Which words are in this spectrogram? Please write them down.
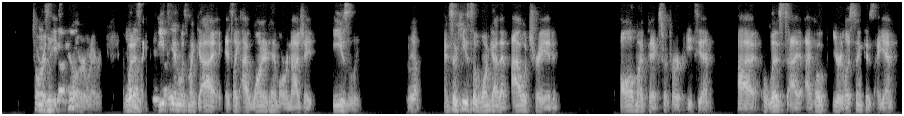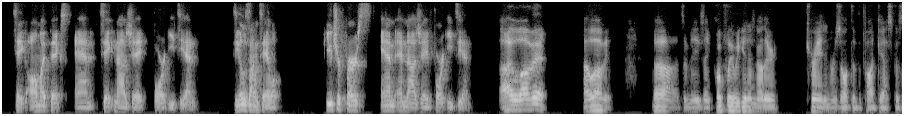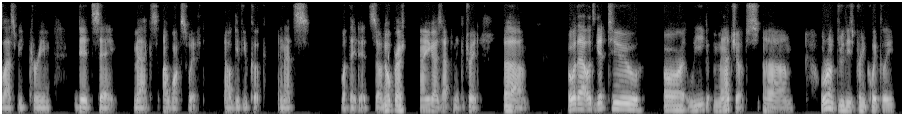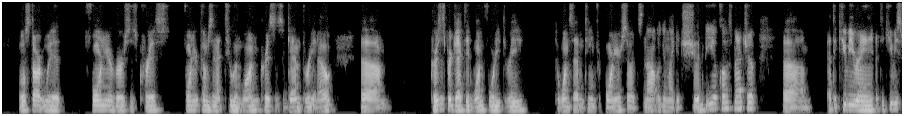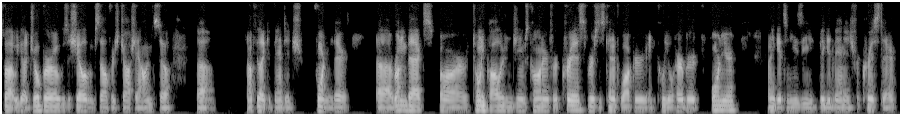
Torres ACL or whatever. But yeah, it's like ETN was my guy. It's like I wanted him over Najee easily. Yeah. And so he's the one guy that I would trade all of my picks for, for ETN. Uh, list, I, I hope you're listening because, again, take all my picks and take Najee for ETN. Deal is on table. Future first and and Najee for ETN. I love it. I love it. Oh, that's amazing. Hopefully, we get another trade and result of the podcast because last week Kareem did say, Max, I want Swift. I'll give you Cook. And that's what they did. So, no pressure. Now you guys have to make a trade. Um, but with that, let's get to our league matchups. Um, we'll run through these pretty quickly. We'll start with Fournier versus Chris. Fournier comes in at two and one. Chris is again three and zero. Oh. Um, Chris is projected 143 to 117 for Fournier, so it's not looking like it should be a close matchup. Um, at the QB range, at the QB spot, we got Joe Burrow, who's a shell of himself, versus Josh Allen. So uh, I feel like advantage Fournier there. Uh, running backs are Tony Pollard and James Conner for Chris versus Kenneth Walker and Khalil Herbert for Fournier. I think it's an easy, big advantage for Chris there.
